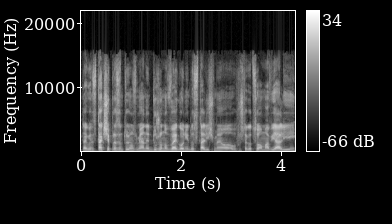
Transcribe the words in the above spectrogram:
Tak więc tak się prezentują zmiany, dużo nowego nie dostaliśmy, oprócz tego co omawiali.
